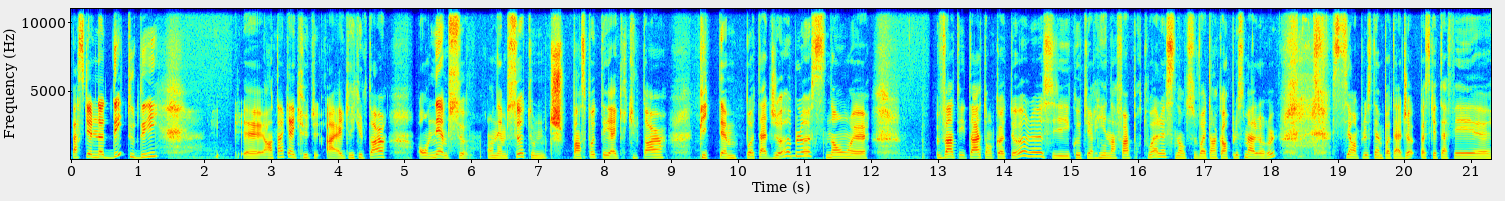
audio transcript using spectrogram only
parce que notre day-to-day, euh, en tant qu'agriculteur, on aime ça. On aime ça. Je pense pas que tu es agriculteur puis que t'aimes pas ta job. Là. Sinon, euh, vends tes terres, ton quota. Là. C'est, écoute, il n'y a rien à faire pour toi. Là. Sinon, tu vas être encore plus malheureux. Si en plus, tu pas ta job parce que tu as fait euh,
